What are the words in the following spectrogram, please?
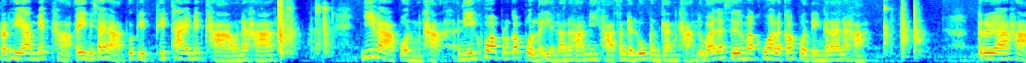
กระเทียมเม็ดขาว เอ้ยไม่ใช่ค่ะพูดผิดพริกไทยเม็ดขาวนะคะ ยี่หร่าป่นค่ะ อันนี้คั่วแล้วก็ป่นละเอียดแล้วนะคะ มีขาสำเร็จรูปเหมือนกันค่ะ หรือว่าจะซื้อมาคั่วแล้วก็ป่นเองก็ได้นะคะ เกลือค่ะ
